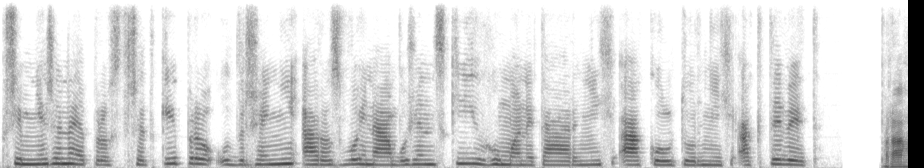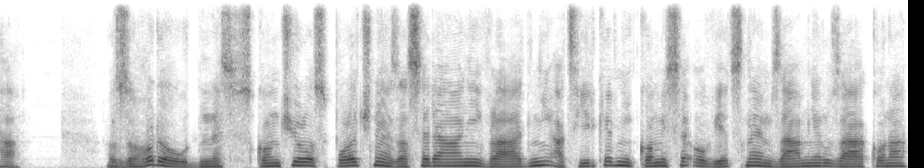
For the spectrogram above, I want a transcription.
přiměřené prostředky pro udržení a rozvoj náboženských, humanitárních a kulturních aktivit. Praha. Zhodou dnes skončilo společné zasedání vládní a církevní komise o věcném záměru zákona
